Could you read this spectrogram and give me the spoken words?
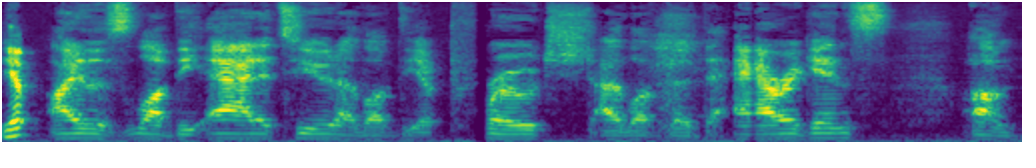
Yep. I just love the attitude. I love the approach. I love the, the arrogance. Um,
